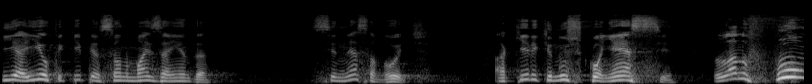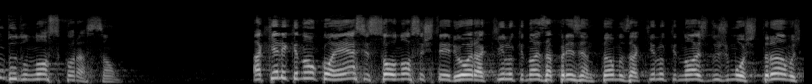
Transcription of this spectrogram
E aí eu fiquei pensando mais ainda, se nessa noite, aquele que nos conhece lá no fundo do nosso coração, aquele que não conhece só o nosso exterior, aquilo que nós apresentamos, aquilo que nós nos mostramos,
